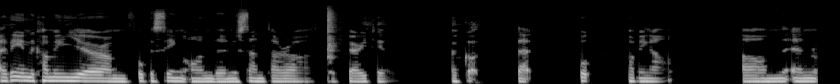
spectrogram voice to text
I, think in the coming year, I'm focusing on the Nusantara fairy tale. I've got that book coming out, um, and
